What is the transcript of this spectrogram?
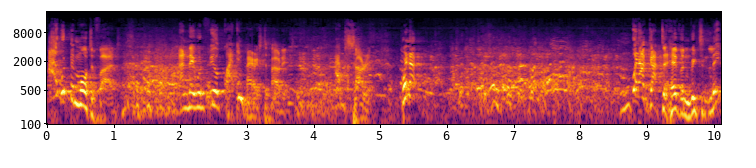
I would be mortified and they would feel quite embarrassed about it. I'm sorry. When I when I got to heaven recently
